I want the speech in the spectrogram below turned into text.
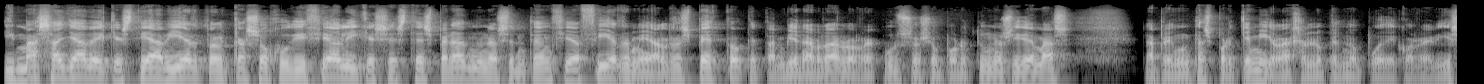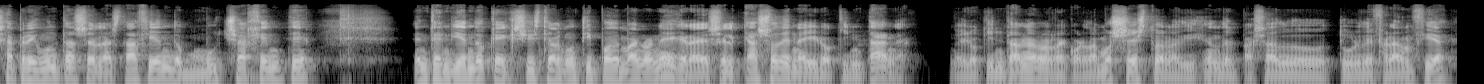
y más allá de que esté abierto el caso judicial y que se esté esperando una sentencia firme al respecto, que también habrá los recursos oportunos y demás, la pregunta es por qué Miguel Ángel López no puede correr. Y esa pregunta se la está haciendo mucha gente entendiendo que existe algún tipo de mano negra. Es el caso de Nairo Quintana. Nairo Quintana, lo recordamos esto en la edición del pasado Tour de Francia,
